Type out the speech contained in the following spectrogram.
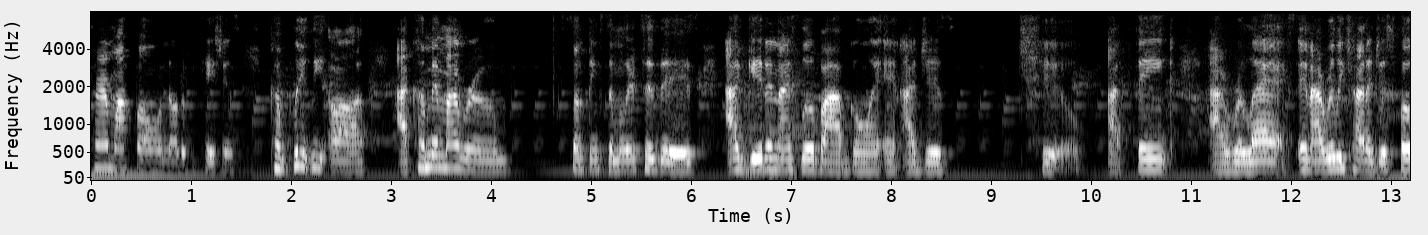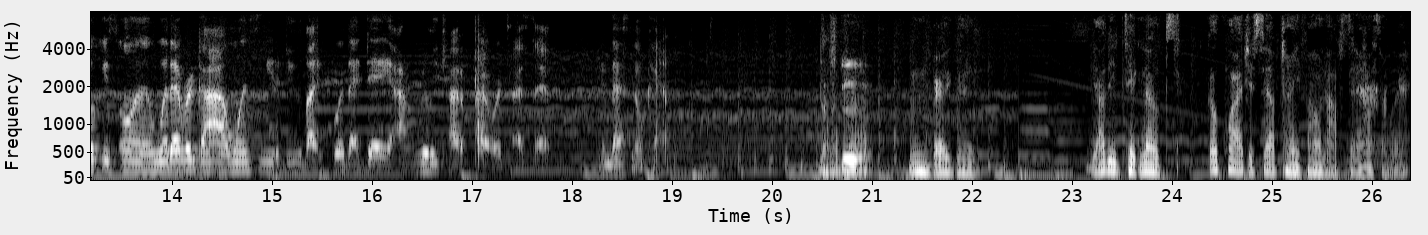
turn my phone notifications completely off. I come in my room, something similar to this. I get a nice little vibe going and I just chill. I think, I relax, and I really try to just focus on whatever God wants me to do, like for that day. I really try to prioritize that. And that's no cap. That's good. Mm, very good. Y'all need to take notes. Go quiet yourself. Turn your phone off. Sit down somewhere.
